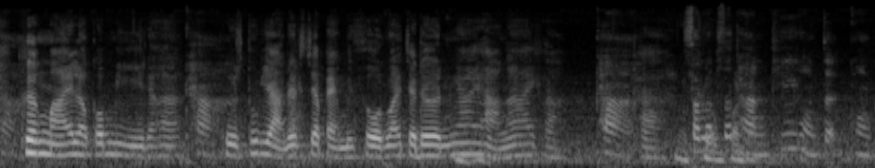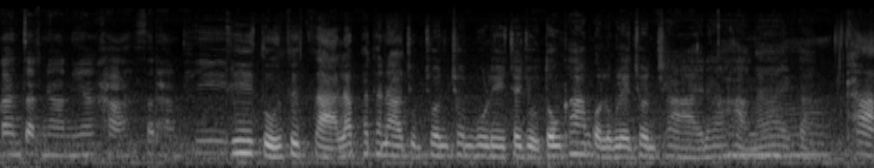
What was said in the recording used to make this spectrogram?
ค่ะเครื่องไม้เราก็มีนะคะค่ะคือทุกอย่างเนี่ยจะแบ่งเป็นโซนไว้จะเดินง่ายหาง่ายค่ะค่ะค่ะสำหรับสถานที่ของจัดของการจัดงานเนี้ค่ะ สถานที่ที่ศูนย์ศึกษาและพัฒนาชุมชนชนบุรีจะอยู่ตรงข้ามกับโรงเรียนชนชายนะคะหาง่ายค่ะค่ะ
